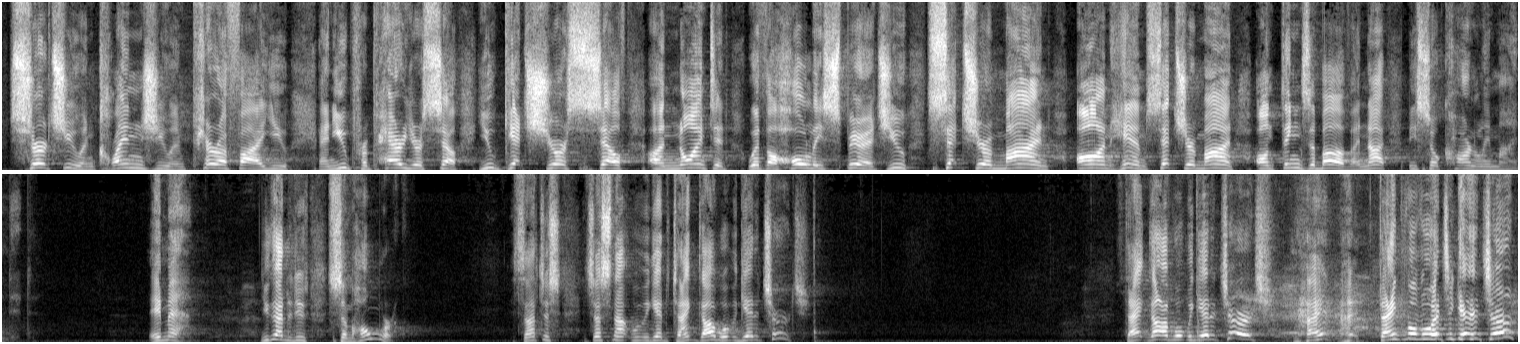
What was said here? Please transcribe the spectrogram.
search you and cleanse you and purify you, and you prepare yourself. You get yourself anointed with the Holy Spirit. You set your mind on Him, set your mind on things above, and not be so carnally minded. Amen. You got to do some homework. It's not just, it's just not what we get, thank God, what we get at church. Thank God what we get at church, right? Thankful for what you get at church.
